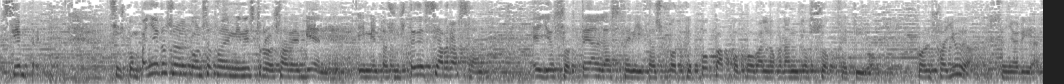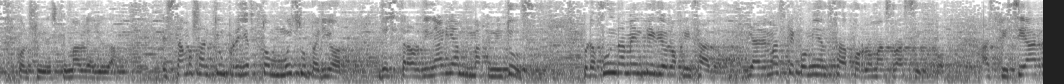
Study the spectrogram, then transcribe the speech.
Siempre. Sus compañeros en el Consejo de Ministros lo saben bien. Y mientras ustedes se abrasan, ellos sortean las cenizas porque poco a poco van logrando su objetivo. Con su ayuda, señorías, con su inestimable ayuda. Estamos ante un proyecto muy superior, de extraordinaria magnitud, profundamente ideologizado y además que comienza por lo más básico, asfixiar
